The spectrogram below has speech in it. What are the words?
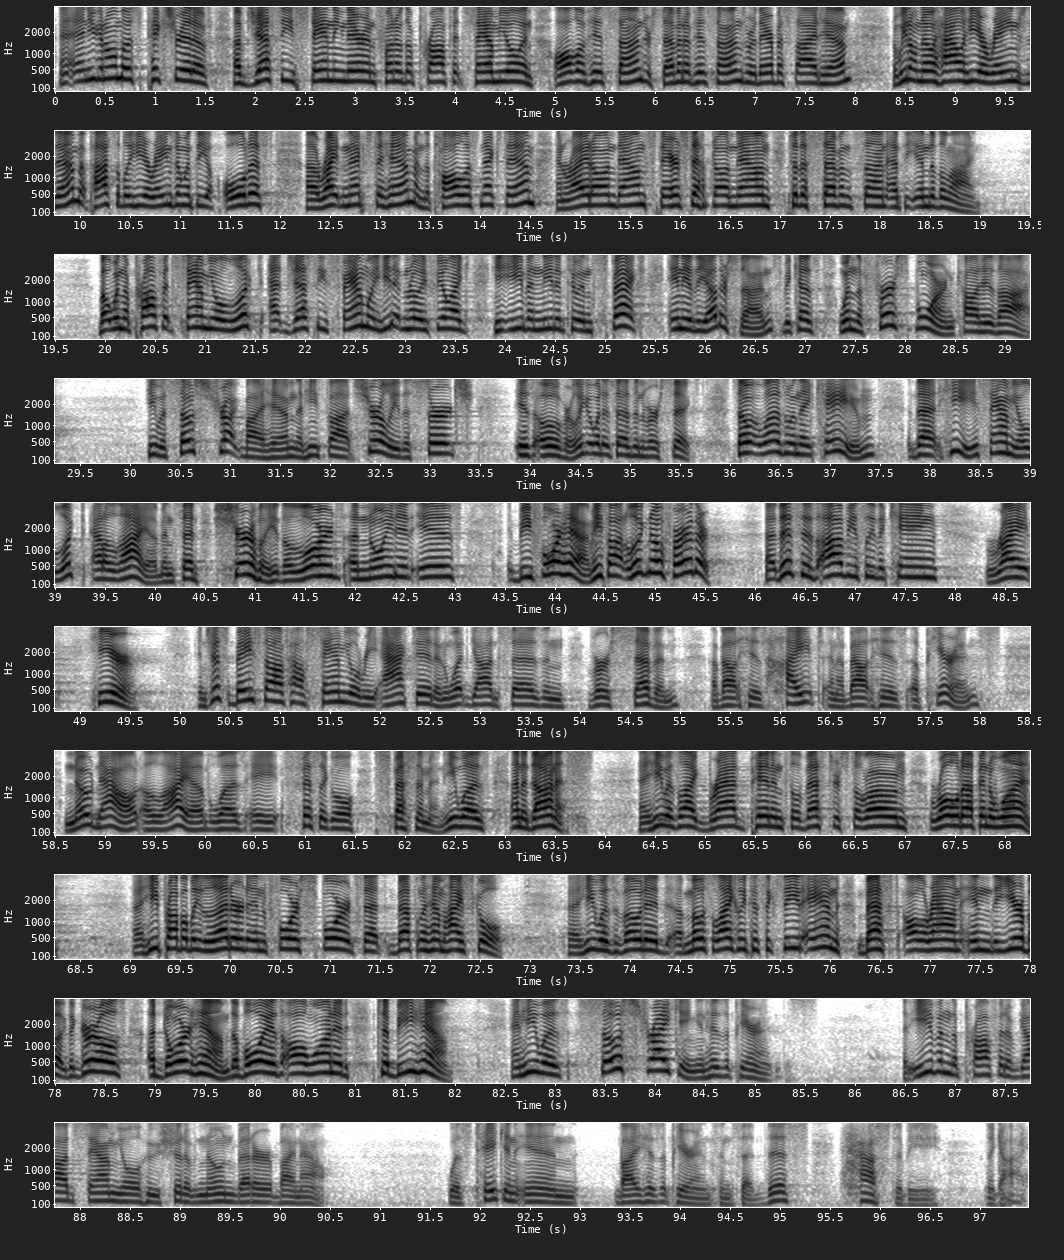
And, and, you can almost picture it of, of Jesse standing there in front of the prophet Samuel, and all of his sons, or seven of his sons, were there beside him. And we don't know how he arranged them, but possibly he arranged them with the oldest uh, right next to him and the tallest next to him, and right on down, stair stepped on down to the seventh son at the end of the line. But when the prophet Samuel looked at Jesse's family, he didn't really feel like he even needed to inspect any of the other sons because when the firstborn caught his eye, he was so struck by him that he thought, surely the search is over. Look at what it says in verse 6. So it was when they came that he, Samuel, looked at Eliab and said, Surely the Lord's anointed is before him. He thought, Look no further. This is obviously the king right here. And just based off how Samuel reacted and what God says in verse 7 about his height and about his appearance, no doubt Eliab was a physical specimen. He was an Adonis. And he was like Brad Pitt and Sylvester Stallone rolled up into one. Uh, he probably lettered in four sports at Bethlehem High School. Uh, he was voted uh, most likely to succeed and best all around in the yearbook. The girls adored him, the boys all wanted to be him. And he was so striking in his appearance that even the prophet of God, Samuel, who should have known better by now, was taken in by his appearance and said, This has to be the guy.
